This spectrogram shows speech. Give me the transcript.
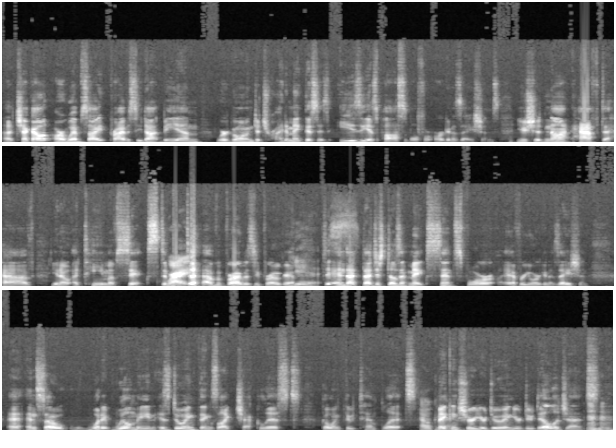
uh, check out our website, privacy.bm. We're going to try to make this as easy as possible for organizations. You should not have to have, you know, a team of six to, right. to have a privacy program. Yes. And that, that just doesn't make sense for every organization. And, and so what it will mean is doing things like checklists, going through templates, okay. making sure you're doing your due diligence, mm-hmm.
